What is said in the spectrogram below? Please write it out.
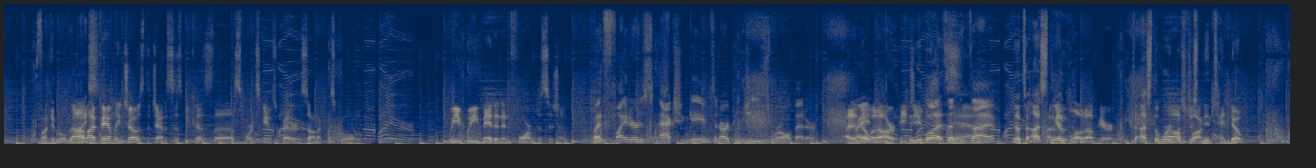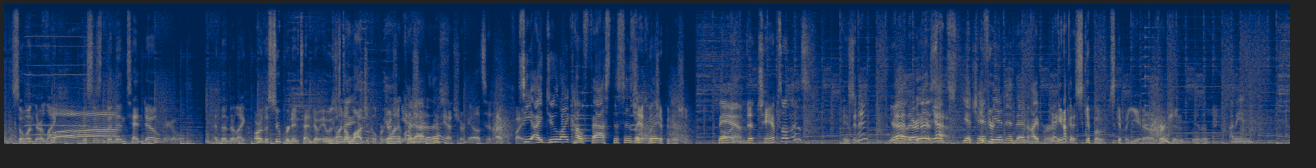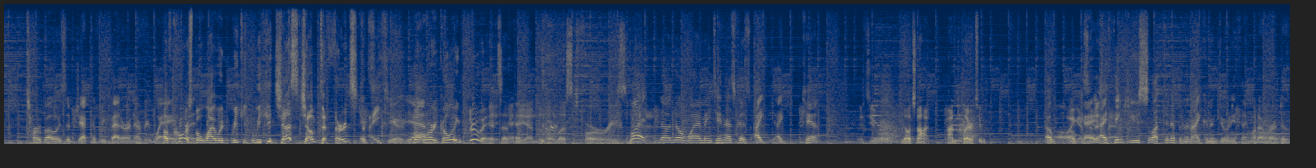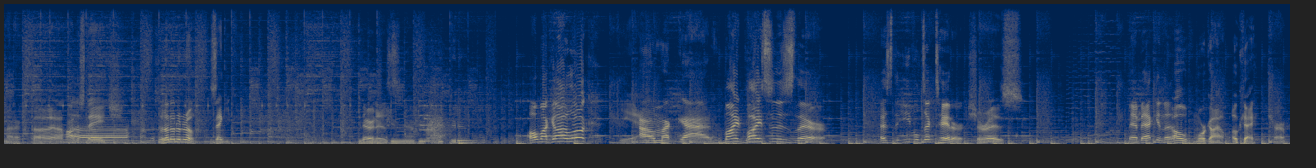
fucking rolled the No, dice. my family chose the Genesis because the sports games were better and Sonic was cool. We we made an informed decision. But fighters, action games, and RPGs were all better. I didn't know what an RPG was was. at Yeah. the time. No, to us, I'm the, getting blowed up here. to us, the word Oh, was just fuck. Nintendo. So when they're like, this is the Nintendo, Here you go. Wolf. and then they're like, or the Super Nintendo, it was You just wanna- a logical you progression. wanna Yeah, quit sure. out of this? Yeah, yeah, sure. Yeah, let's hit Hyper Fight. See, I do like how fast this is. I quit. Edition, Bam. Oh, that champs on this? isn't it? Yeah, No, there it is. Yeah. It's, yeah, If champion and then hyper. Yeah, you're not gonna skip a skip a year uh, version, you know. I mean, turbo is objectively better in every way. Of course, but why would we could we could just jump to third strike? it's you, yeah. But we're going through it. It's at the end of the list for a reason. But no, no. Why I maintain that is because I, I can't. It's you. No, it's not. I'm player two. Oh, Oh, okay. it is I think you selected it, but then I couldn't do anything. Whatever, it doesn't matter. Uh, Honda Uh, stage. No, no, no, no, no. Zenki. There it is. Oh my god, look! Yeah. Oh my god. Mike Bison is there as the evil dictator. Sure is. Man, back in the Oh, more guile. Okay. Sure.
